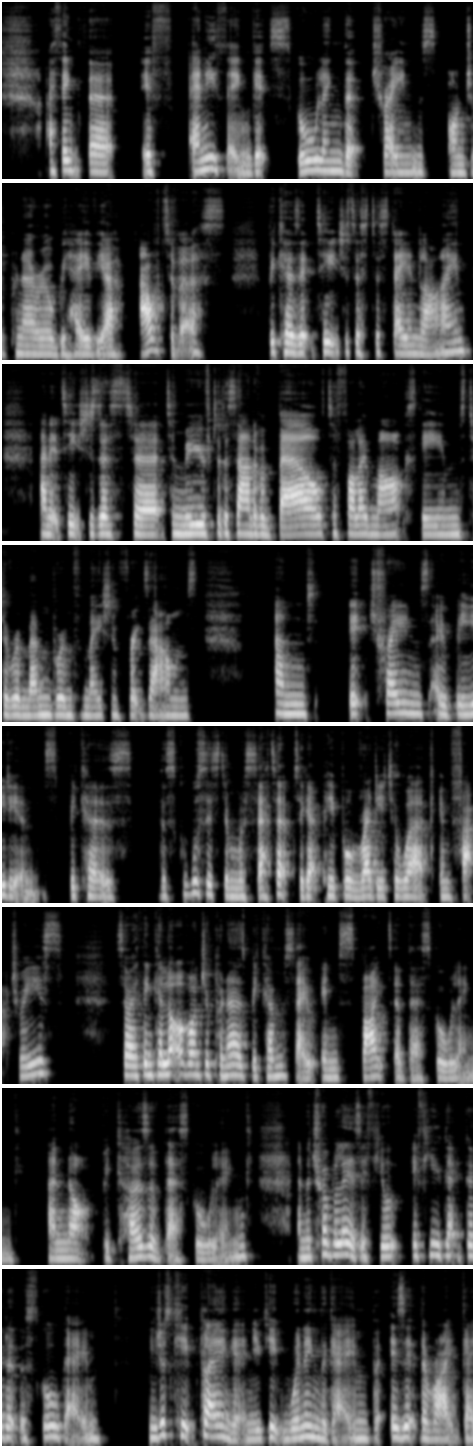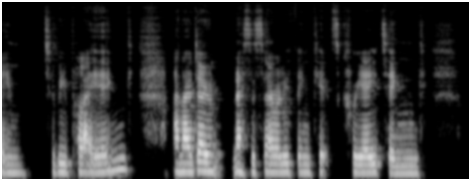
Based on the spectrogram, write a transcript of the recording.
I think that if anything, it's schooling that trains entrepreneurial behavior out of us because it teaches us to stay in line and it teaches us to, to move to the sound of a bell, to follow mark schemes, to remember information for exams. And it trains obedience because the school system was set up to get people ready to work in factories. So I think a lot of entrepreneurs become so in spite of their schooling and not because of their schooling. And the trouble is if you if you get good at the school game, you just keep playing it and you keep winning the game, but is it the right game to be playing? And I don't necessarily think it's creating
